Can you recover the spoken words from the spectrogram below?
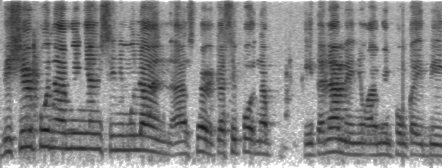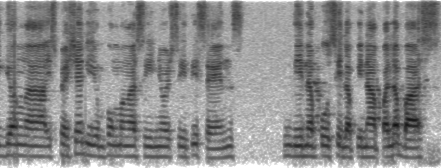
This year po namin yan sinimulan, ah, sir, kasi po nakita namin yung aming pong kaibigang, ah, especially yung pong mga senior citizens, hindi na po sila pinapalabas.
